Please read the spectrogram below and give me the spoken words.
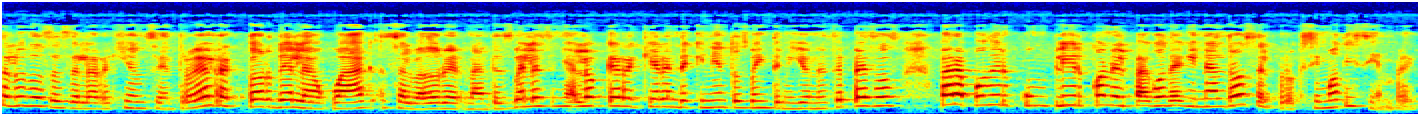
Saludos desde la región centro. El rector de la UAC, Salvador Hernández Vélez, señaló que requieren de 520 millones de pesos para poder cumplir con el pago de aguinaldos el próximo diciembre.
